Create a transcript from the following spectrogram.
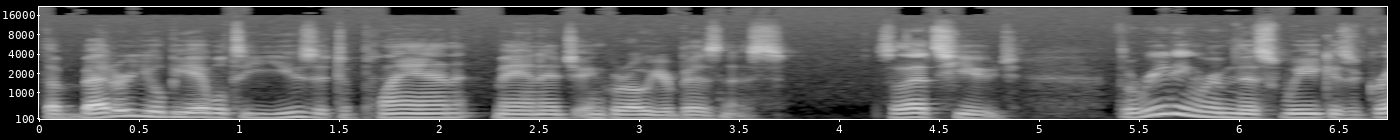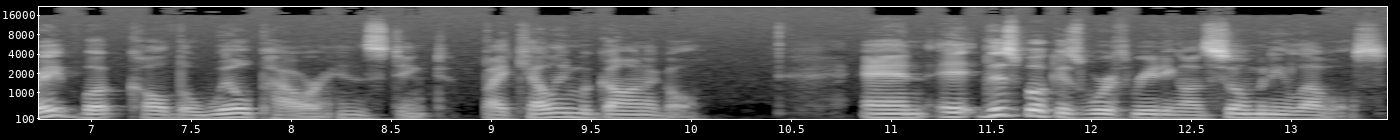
the better you'll be able to use it to plan, manage, and grow your business. So, that's huge. The reading room this week is a great book called The Willpower Instinct by Kelly McGonigal. And it, this book is worth reading on so many levels.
